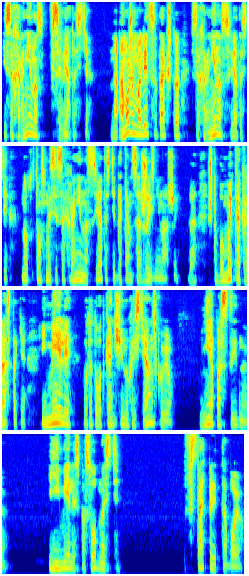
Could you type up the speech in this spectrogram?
и сохрани нас в святости. Да, а можем молиться так, что сохрани нас в святости, но в том смысле сохрани нас в святости до конца жизни нашей, да, чтобы мы как раз-таки имели вот эту вот кончину христианскую, не постыдную, и имели способность встать перед тобою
